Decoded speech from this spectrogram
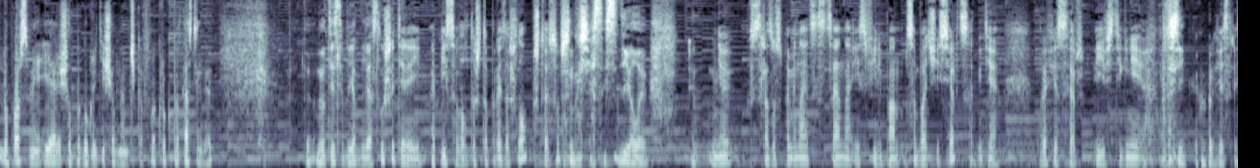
вопросами, и я решил погуглить еще мемчиков вокруг подкастинга. Ну вот если бы я для слушателей описывал то, что произошло, что я, собственно, сейчас и сделаю, мне сразу вспоминается сцена из фильма «Собачье сердце», где профессор Евстигнеев... Подожди, какой профессор?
